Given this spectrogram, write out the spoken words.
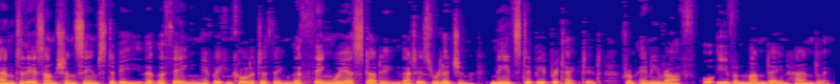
And the assumption seems to be that the thing, if we can call it a thing, the thing we are studying, that is religion, needs to be protected from any rough or even mundane handling.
